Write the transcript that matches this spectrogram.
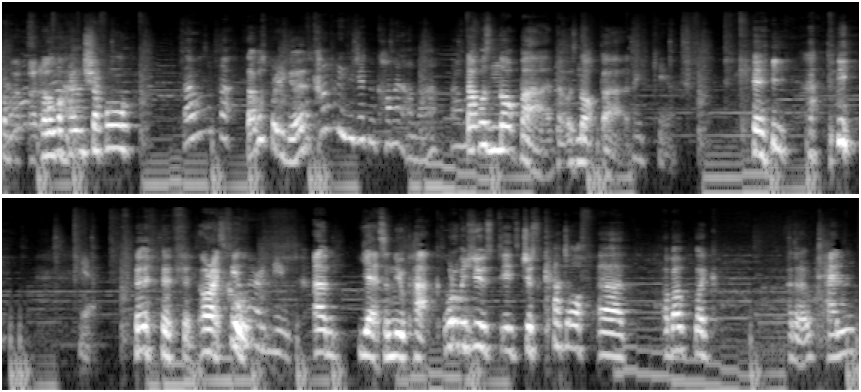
An overhand shuffle. That wasn't bad. That was pretty good. I can't believe you didn't comment on that. That was... That was not bad. That was not bad. Thank you. Okay, happy? Yeah. All right, cool. very new. Um, yeah, it's a new pack. What I'm going to do is, is just cut off uh, about like, I don't know, 10,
